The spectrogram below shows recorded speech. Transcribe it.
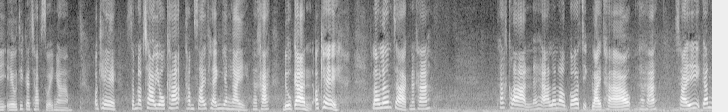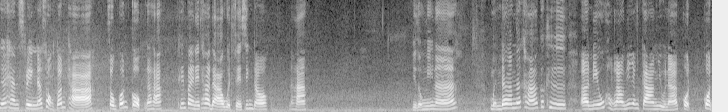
มีเอวที่กระชับสวยงามโอเคสำหรับชาวโยคะทำไซส์แพลงยังไงนะคะ ดูกันโอเค เราเริ่มจากนะคะท่าคลานนะคะ แล้วเราก็จิกปลายเท้านะคะใช้กล้ามเนื้อแฮมสตริงนะส่งต้นขา ส่งก้นกบนะคะ ขึ้นไปในท่า downward facing dog นะคะ อยู่ตรงนี้นะ เหมือนเดิมนะคะก็คืออนิ้วของเรานี่ยังกลางอยู่นะ กดกด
